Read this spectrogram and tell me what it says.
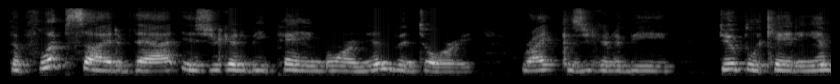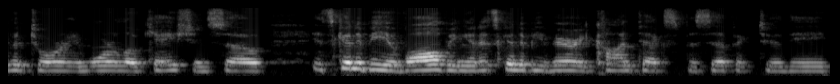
The flip side of that is you're going to be paying more in inventory, right? Because you're going to be duplicating inventory in more locations. So it's going to be evolving and it's going to be very context specific to the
